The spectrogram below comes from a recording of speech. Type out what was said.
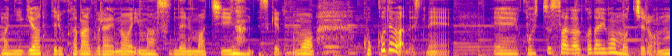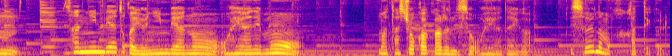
まあ、賑わってるかなぐらいの今住んでる町なんですけれどもここではですね、えー、個室差額代はもちろん3人部屋とか4人部屋のお部屋でも、まあ、多少かかるんですよお部屋代が。でそういうのもかかってくる、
